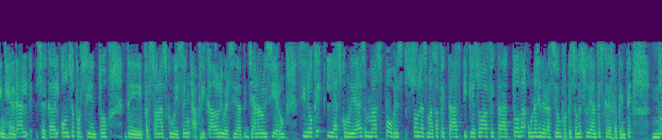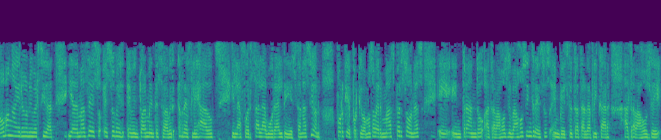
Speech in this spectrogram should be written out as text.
en general, cerca del 11% de personas que hubiesen aplicado a la universidad ya no lo hicieron, sino que las comunidades más pobres son las más afectadas y que eso va a afectar a toda una generación porque son estudiantes que de repente no van a ir a la universidad y además de eso, eso eventualmente se va a ver reflejado en la fuerza laboral de esta nación. ¿Por qué? Porque vamos a ver más personas eh, entrando a trabajos de bajos ingresos en vez de tratar de aplicar a trabajos de,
